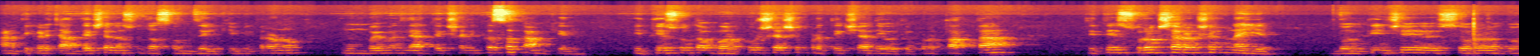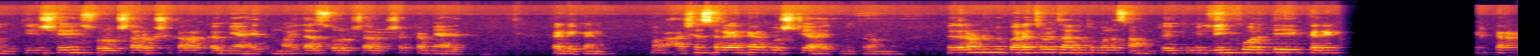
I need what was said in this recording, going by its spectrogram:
आणि तिकडच्या अध्यक्षांना सुद्धा समजेल की मित्रांनो मुंबईमधल्या अध्यक्षांनी कसं काम केलं? इथे सुद्धा भरपूरशे असे प्रतीक्षा आधी होते. परंतु आता तिथे सुरक्षा रक्षक नाहीयेत दोन तीनशे सुर दोन तीनशे सुरक्षा रक्षकाला कमी आहेत. महिला सुरक्षा रक्षक कमी आहेत त्या ठिकाणी. मग अशा सगळ्या काय गोष्टी आहेत मित्रांनो? मित्रांनो मी बऱ्याच वेळ झालं तुम्हाला सांगतोय तुम्ही लिंक वरती कनेक्ट करा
